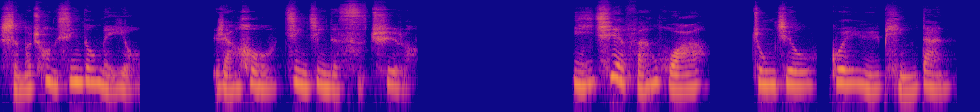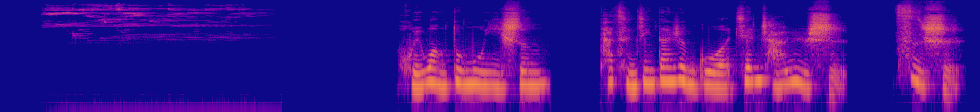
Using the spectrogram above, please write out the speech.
什么创新都没有，然后静静地死去了。一切繁华，终究归于平淡。回望杜牧一生，他曾经担任过监察御史、刺史、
